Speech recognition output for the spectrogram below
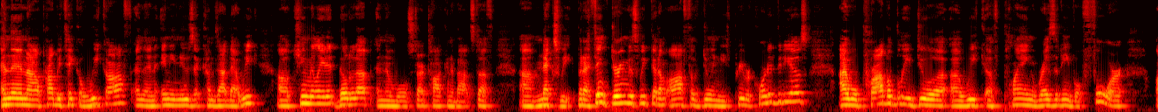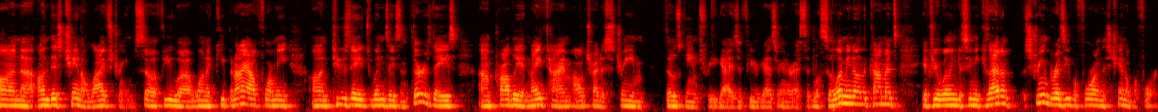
And then I'll probably take a week off, and then any news that comes out that week, I'll accumulate it, build it up, and then we'll start talking about stuff um, next week. But I think during this week that I'm off of doing these pre-recorded videos, I will probably do a, a week of playing Resident Evil 4 on uh, on this channel live stream. So if you uh, want to keep an eye out for me on Tuesdays, Wednesdays, and Thursdays, um, probably at nighttime, I'll try to stream those games for you guys if you guys are interested. So let me know in the comments if you're willing to see me because I haven't streamed Resi before on this channel before.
